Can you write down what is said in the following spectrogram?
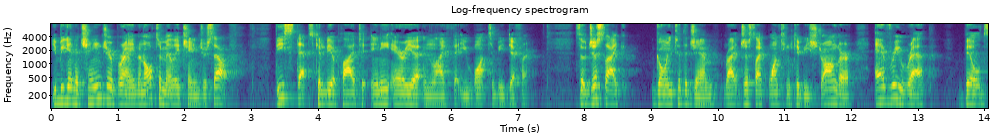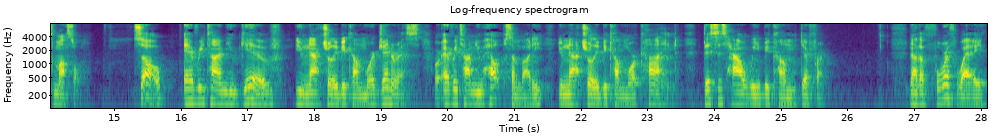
you begin to change your brain and ultimately change yourself. These steps can be applied to any area in life that you want to be different. So just like going to the gym, right? Just like wanting to be stronger, every rep builds muscle. So every time you give, you naturally become more generous. Or every time you help somebody, you naturally become more kind. This is how we become different. Now, the fourth way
